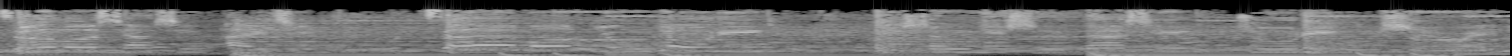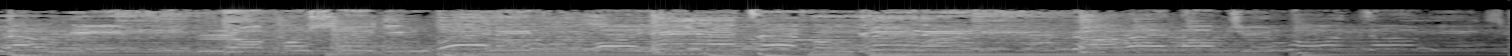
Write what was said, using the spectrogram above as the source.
怎么相信爱情？我怎么拥有你？一生一世的心，注定是为了你。若不是因为你，我依然在风雨里。飘来飘去，我早已经。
